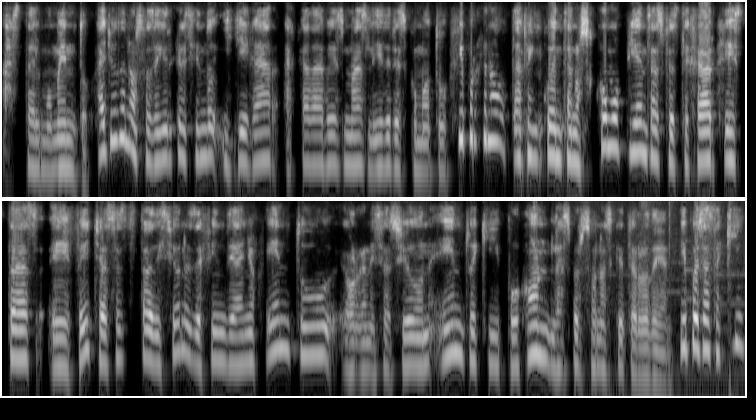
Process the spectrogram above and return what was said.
hasta el momento. Ayúdanos a seguir creciendo y llegar a cada vez más líderes como tú. Y por qué no, también cuéntanos cómo piensas festejar estas eh, fechas, estas tradiciones de fin de año en tu organización, en tu equipo, con las personas que te rodean. Y pues hasta aquí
